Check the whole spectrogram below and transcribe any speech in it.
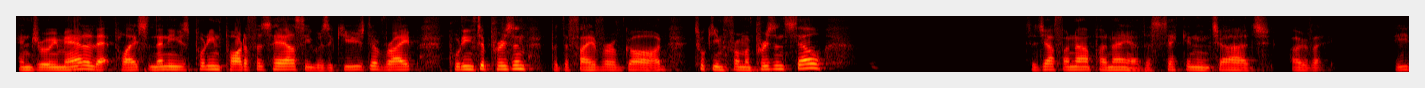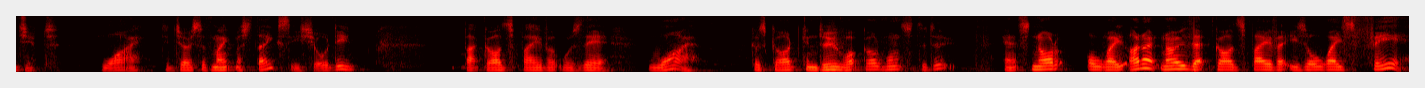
and drew him out of that place. And then he was put in Potiphar's house. He was accused of rape, put into prison, but the favour of God took him from a prison cell to Zaphenath-paneah, the second in charge over Egypt. Why? Did Joseph make mistakes? He sure did. But God's favour was there. Why? Because God can do what God wants to do. And it's not always, I don't know that God's favour is always fair.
